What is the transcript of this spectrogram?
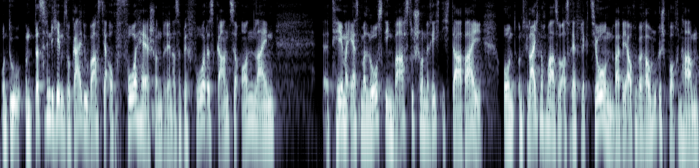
und du und das finde ich eben so geil. Du warst ja auch vorher schon drin, also bevor das ganze Online Thema erstmal losging, warst du schon richtig dabei. Und, und vielleicht nochmal so als Reflexion, weil wir auch über Raoul gesprochen haben.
